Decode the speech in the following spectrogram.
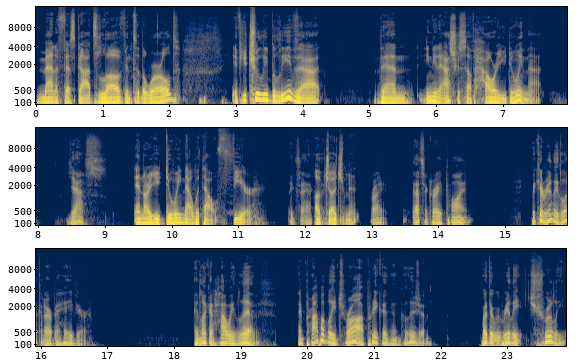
manifest God's love into the world. If you truly believe that, then you need to ask yourself, how are you doing that? Yes. And are you doing that without fear Exactly. of judgment? Right. That's a great point. We could really look at our behavior and look at how we live and probably draw a pretty good conclusion whether we really truly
